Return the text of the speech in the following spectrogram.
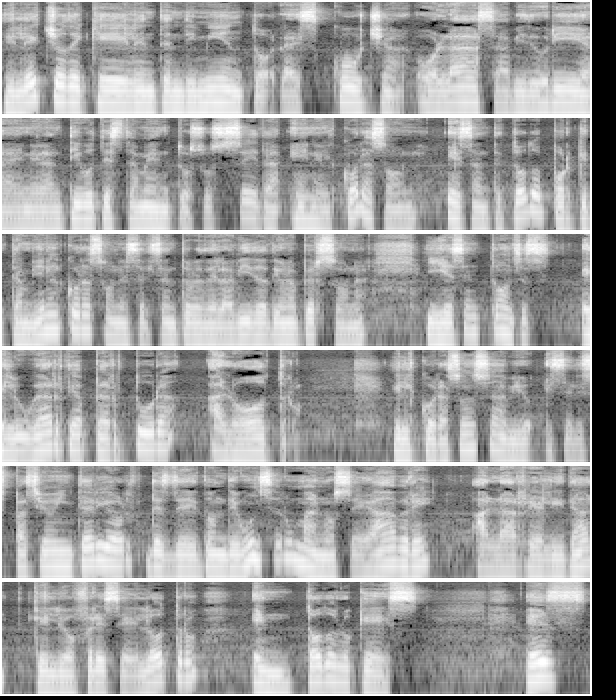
El hecho de que el entendimiento, la escucha o la sabiduría en el Antiguo Testamento suceda en el corazón es ante todo porque también el corazón es el centro de la vida de una persona y es entonces el lugar de apertura a lo otro. El corazón sabio es el espacio interior desde donde un ser humano se abre a la realidad que le ofrece el otro en todo lo que es es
